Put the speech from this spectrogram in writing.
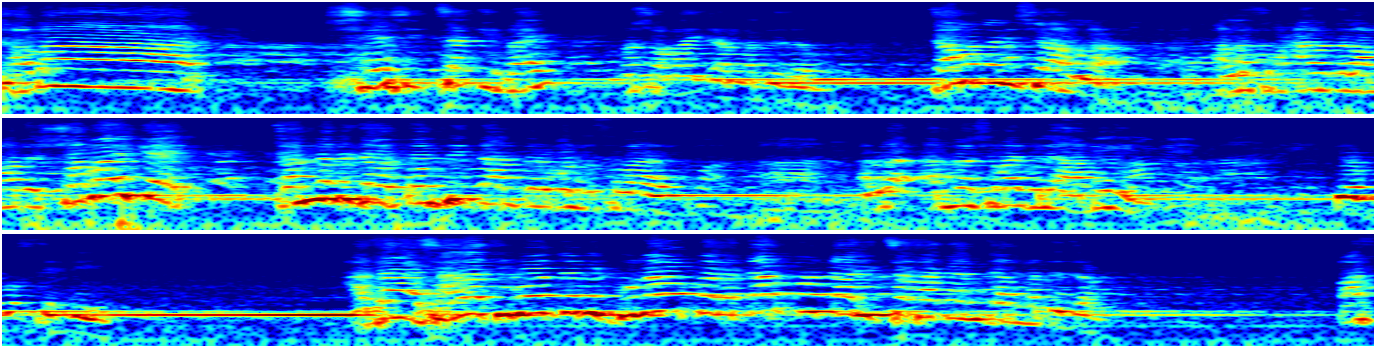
সবার শেষ ইচ্ছা কি ভাই? আমরা সবাই জান্নাতে যাব। যাব তো ইনশাআল্লাহ। আল্লাহ সুবহানাহু ওয়া তাআলা আমাদের সবাইকে জান্নাতে যাওয়ার তৌফিক দান করে বলুন সবাই আল্লাহ আমরা সবাই বলি আমিন। এই উপস্থিতি হাজার সারা জীবন যদি গুনাহ করে তারপরে তার ইচ্ছা থাকে আমি জান্নাতে যাব। পাঁচ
